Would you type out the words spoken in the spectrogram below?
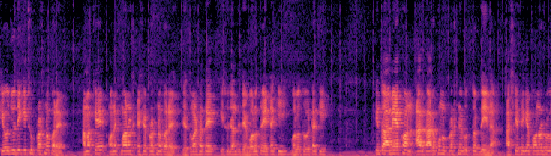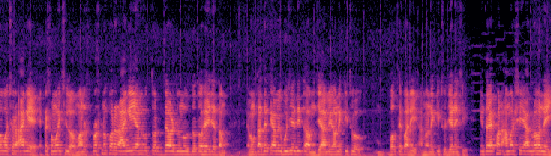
কেউ যদি কিছু প্রশ্ন করে, আমাকে অনেক মানুষ এসে প্রশ্ন করে যে, তোমার সাথে কিছু জানতে চাই, বলো তো এটা কি, বলো তো ওটা কি? কিন্তু আমি এখন আর কারও কোনো প্রশ্নের উত্তর দেই না। আজকে থেকে পনেরো ষোলো বছর আগে একটা সময় ছিল, মানুষ প্রশ্ন করার আগেই আমি উত্তর দেওয়ার জন্য উদ্যত হয়ে যেতাম। এবং তাদেরকে আমি বুঝিয়ে দিতাম যে, আমি অনেক কিছু বলতে পারি, আমি অনেক কিছু জেনেছি। কিন্তু এখন আমার সেই আগ্রহ নেই।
